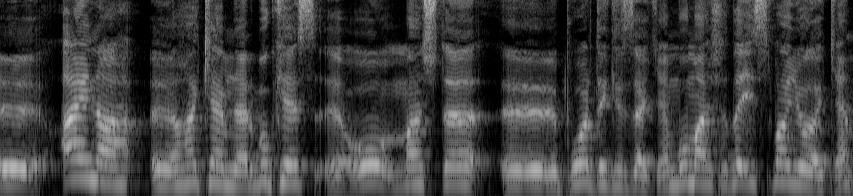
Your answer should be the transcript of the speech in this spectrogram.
e, aynı e, hakemler bu kez e, o maçta e, Portekiz bu maçta da İspanyol hakem.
